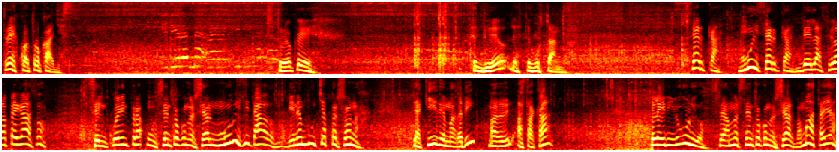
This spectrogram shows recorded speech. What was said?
3, 4 calles. Espero que el video le esté gustando. Cerca, muy cerca de la ciudad Pegaso, se encuentra un centro comercial muy visitado. Vienen muchas personas de aquí, de Madrid, Madrid hasta acá. Plenilurio se llama el centro comercial. Vamos hasta allá.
